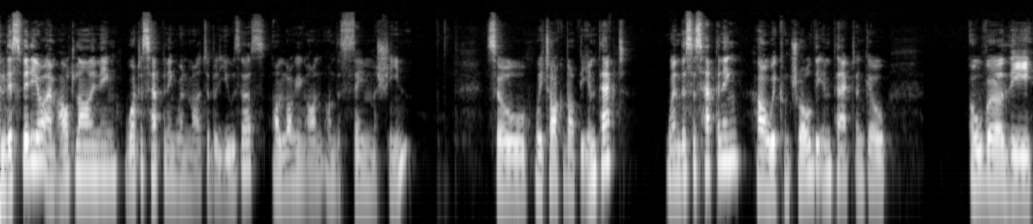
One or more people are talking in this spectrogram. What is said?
In this video, I'm outlining what is happening when multiple users are logging on on the same machine. So we talk about the impact when this is happening, how we control the impact and go over the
